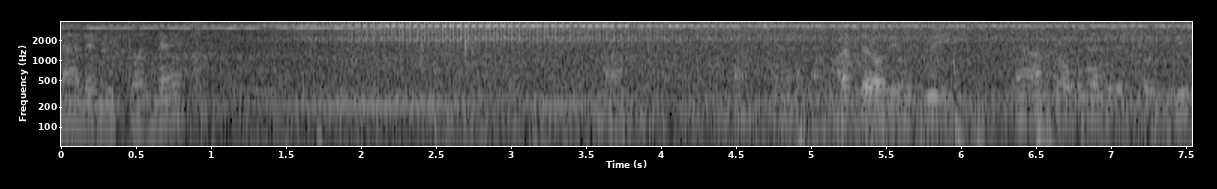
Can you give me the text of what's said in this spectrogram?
Là, le tonnerre. Ah. A un problème de produit.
